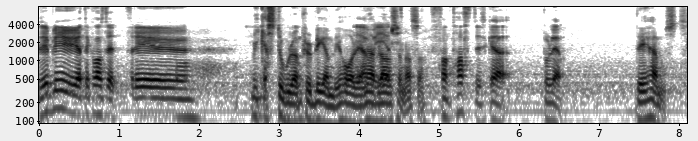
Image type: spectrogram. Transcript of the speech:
Det blir ju jättekonstigt, för det är ju vilka stora problem vi har i Jag den här vet. branschen alltså. fantastiska problem. Det är hemskt.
